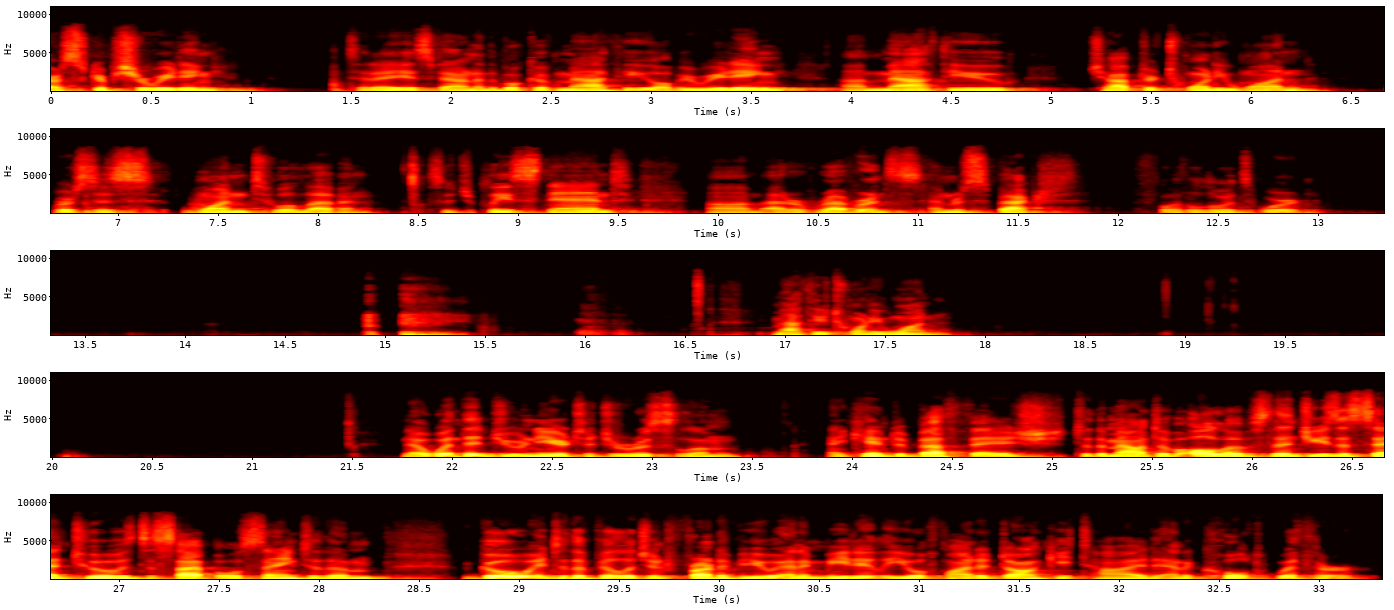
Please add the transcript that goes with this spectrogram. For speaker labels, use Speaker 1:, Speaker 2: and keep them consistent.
Speaker 1: Our scripture reading today is found in the book of Matthew. I'll be reading uh, Matthew chapter 21, verses 1 to 11. So, would you please stand um, out of reverence and respect for the Lord's word? Matthew 21. Now, when they drew near to Jerusalem and came to Bethphage, to the Mount of Olives, then Jesus sent two of his disciples, saying to them, Go into the village in front of you, and immediately you will find a donkey tied and a colt with her.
